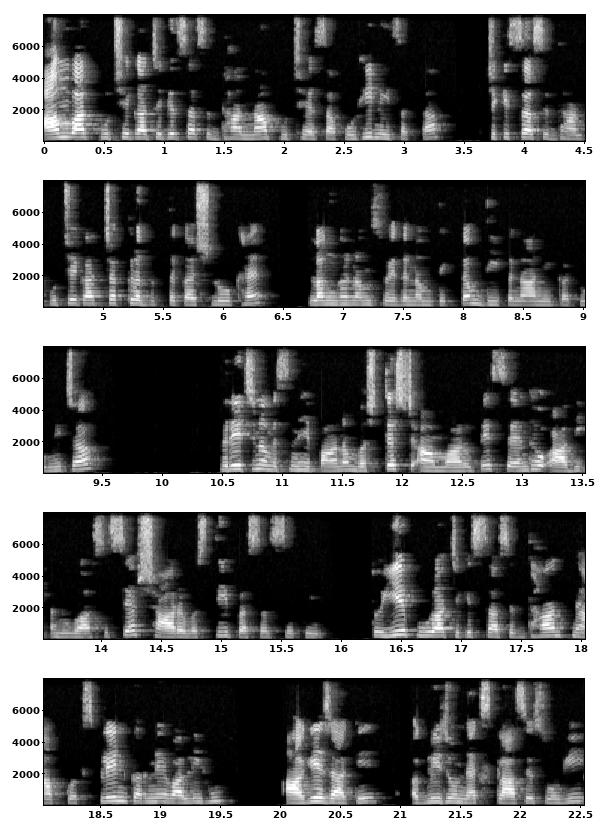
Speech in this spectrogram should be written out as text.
आम बात पूछेगा, चिकित्सा सिद्धांत ना पूछे ऐसा हो ही नहीं सकता। चिकित्सा सिद्धांत पूछेगा, चक्रदत्त का श्लोक है। लंघनम, स्वेदनम, तिक्तम, दीपनानी कटुनी च विरेचनम स्नेहपानम आम मारुते सैंधव आदि अनुवास से शारवस्ती प्रशस्यते तो ये पूरा चिकित्सा सिद्धांत मैं आपको एक्सप्लेन करने वाली हूँ। आगे जाके अगली जो नेक्स्ट क्लासेस होंगी,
